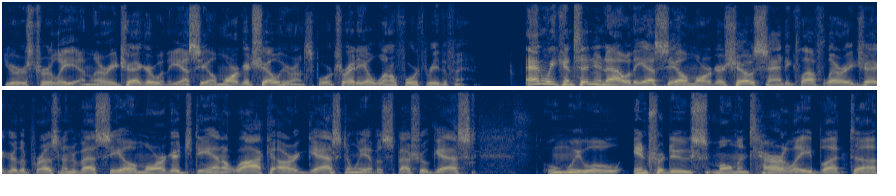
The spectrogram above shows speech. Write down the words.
yours truly, and Larry Jager with the SCL Mortgage Show here on Sports Radio 1043 The Fan. And we continue now with the SCL Mortgage Show. Sandy Clough, Larry Jager, the president of SCL Mortgage, Deanna Locke, our guest, and we have a special guest whom we will introduce momentarily. But uh,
